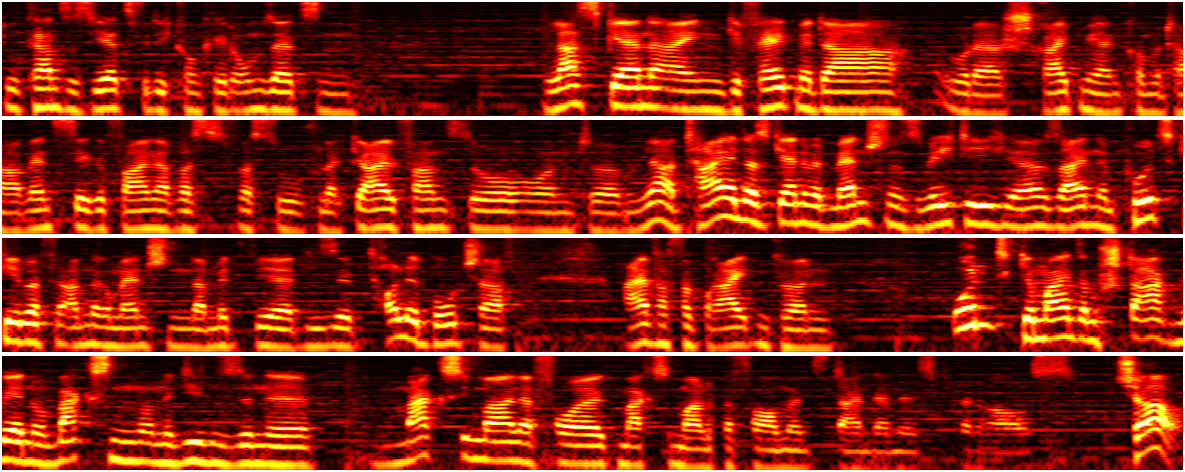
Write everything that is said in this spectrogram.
du kannst es jetzt für dich konkret umsetzen. Lass gerne ein Gefällt mir da oder schreib mir einen Kommentar, wenn es dir gefallen hat, was, was du vielleicht geil fandst. So. Und ähm, ja, teile das gerne mit Menschen, das ist wichtig. Ja, sei ein Impulsgeber für andere Menschen, damit wir diese tolle Botschaft einfach verbreiten können und gemeinsam stark werden und wachsen. Und in diesem Sinne maximalen Erfolg, maximale Performance. Dein Dennis, ich bin raus. Ciao.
